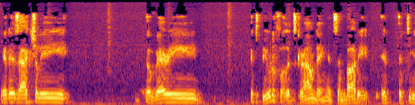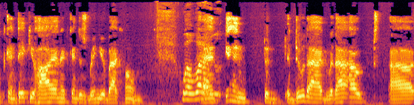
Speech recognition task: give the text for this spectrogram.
it is actually a very, it's beautiful, it's grounding, it's embodied. It, it, it can take you high and it can just bring you back home. Well, what and I again, to do that without, uh,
